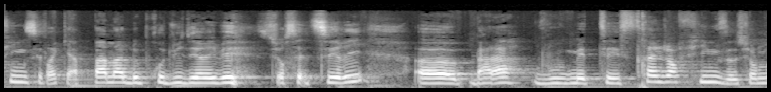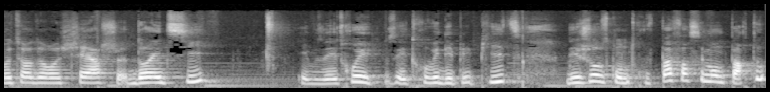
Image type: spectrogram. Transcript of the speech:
Things, c'est vrai qu'il y a pas mal de produits dérivés sur cette série. Euh, bah là, vous mettez Stranger Things sur le moteur de recherche dans Etsy, et vous allez trouver. Vous des pépites, des choses qu'on ne trouve pas forcément de partout.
